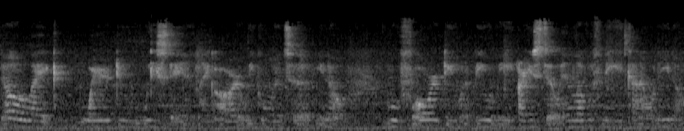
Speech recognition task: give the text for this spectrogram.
know like where do we stand? Like, are we going to, you know, move forward? Do you want to be with me? Are you still in love with me? Kind of want to, you know,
